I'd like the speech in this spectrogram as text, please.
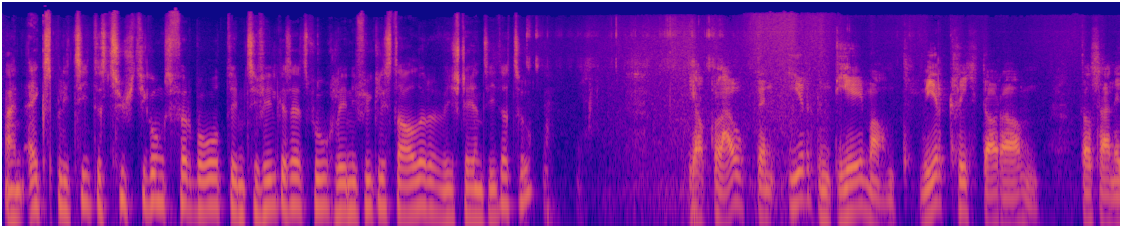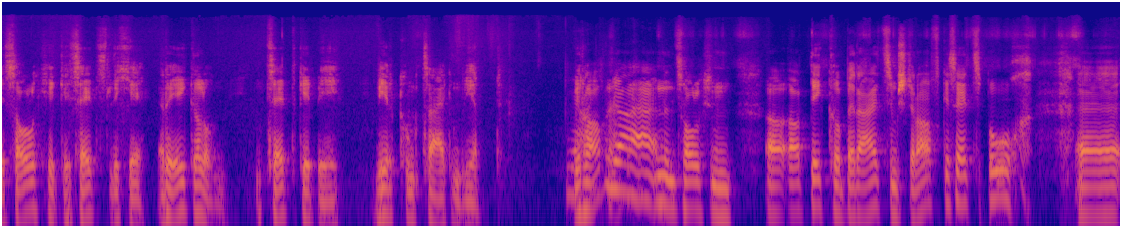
Ein explizites Züchtigungsverbot im Zivilgesetzbuch. Leni Füglistaler, wie stehen Sie dazu? Ja, glaubt denn irgendjemand wirklich daran, dass eine solche gesetzliche Regelung im ZGB Wirkung zeigen wird? Wir haben ja einen solchen äh, Artikel bereits im Strafgesetzbuch. Äh,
